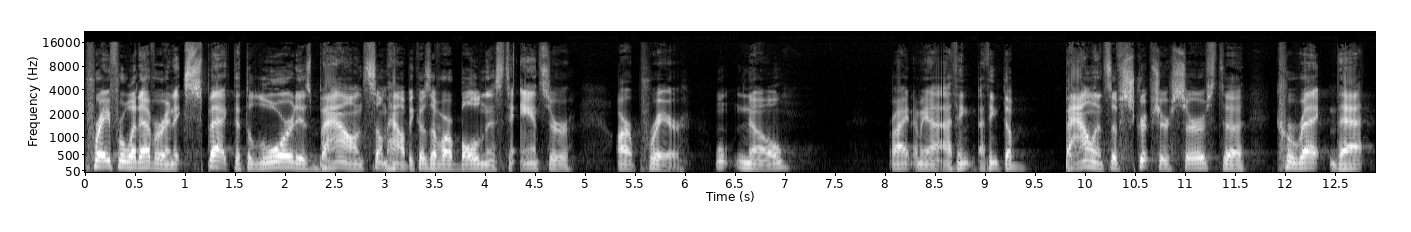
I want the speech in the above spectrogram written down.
pray for whatever and expect that the Lord is bound somehow because of our boldness to answer our prayer? Well, no, right? I mean, I think, I think the balance of Scripture serves to correct that,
